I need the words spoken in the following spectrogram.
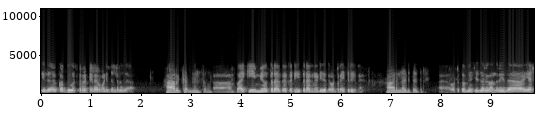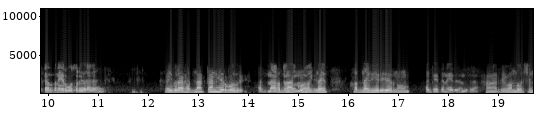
ಇದು ಕಬ್ಬಿಗೋಸ್ಕರ ಟೇಲರ್ ಮಾಡಿದ್ದಲ್ರಿ ಇದು? ಹಾಂ ರೀ ಕಬ್ಬಿನ ಸರ್ ಬಾಕಿ ಮೇವು ತರಾಕ ಕಟ್ಟಿಗೆ ತರಾಕ ನಡೀತೈತೆ ಒಟ್ಟು ರೈತರಿಗೆ? ಹಾಂ ರೀ ನಡೀತೈತೆ ರೀ. ಒಟ್ಟು ಕಬ್ಬಿನ ಸೀಸನ್ಗೆ ಅಂದ್ರೆ ಇದು ಎಷ್ಟು ಅಂತಲೇ ಇರ್ಬೋದು ಸರ್ ಇದ್ರಾಗ? ಇದ್ರಾಗ ಹದಿನಾಲ್ಕು ಟನ್ ಹೇರ್ಬೋದು ರೀ. ಹದಿನಾಲ್ಕು ಹದಿನಾಲ್ಕು ಹದಿನೈದು ಹದಿನೈದು ಹೇರಿದೇವ್ರಿ ನಾವು. ಹದಿನೈದು ಜನ ಇರೋದೇನು ಸರ್? ಹಾಂ ರೀ ಒಂದು ವರ್ಷದ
